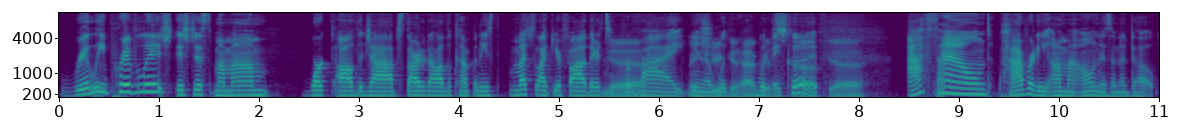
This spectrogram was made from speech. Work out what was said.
really privileged. It's just my mom worked all the jobs, started all the companies, much like your father, to Yeah. provide, you know, sure what, could have what they could. Yeah. I found poverty on my own as an adult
